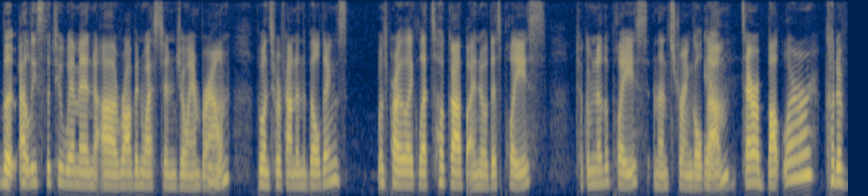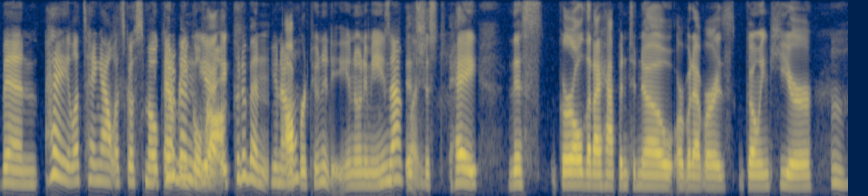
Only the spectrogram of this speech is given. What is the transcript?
the at least the two women, uh, Robin West and Mm-hmm. Joanne Brown, the ones who were found in the buildings, was probably like, let's hook up. I know this place. Took them to the place and then strangled Yeah. them. Sarah Butler could have been, hey, let's hang out, let's go smoke at been Eagle yeah, Rock. it could have been you know? opportunity. You know what I mean? Exactly. It's just hey, this girl that I happen to know or whatever is going here. Mm.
